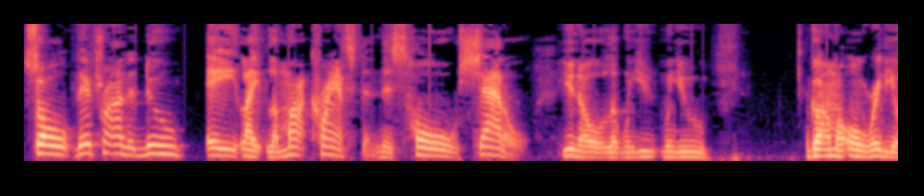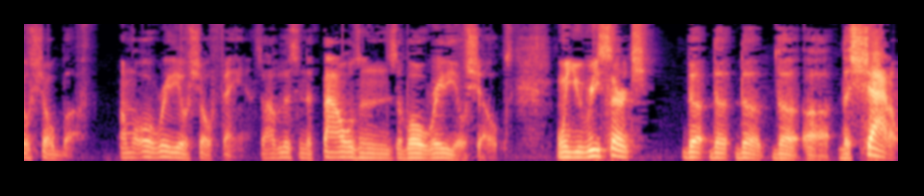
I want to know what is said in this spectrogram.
So they're trying to do a like Lamont Cranston, this whole shadow, you know, like when you when you go, I'm an old radio show buff. I'm an old radio show fan. So I've listened to thousands of old radio shows. When you research the the the the uh the shadow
